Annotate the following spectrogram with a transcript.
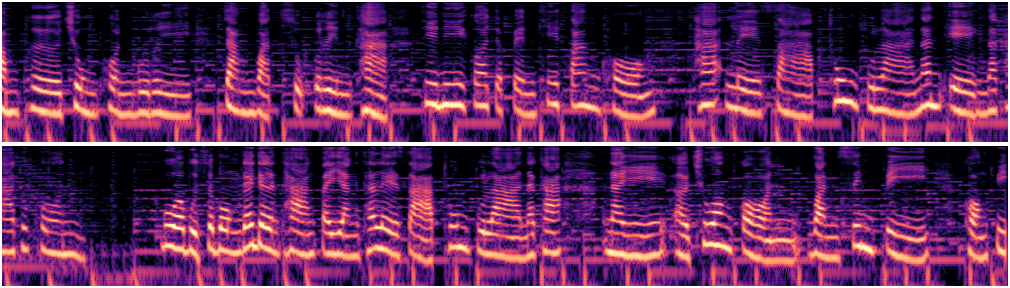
อำเภอชุมพลบุรี จังหวัดสุรินทร์ค่ะ ที่นี่ก็จะเป็นที่ตั้งของทะเลสาบทุ่งกุลานั่นเองนะคะทุกคน บัวบุษบงได้เดินทางไปยังทะเลสาบทุ่งกุลานะคะ ในช่วงก่อนวันสิ้นปีของปี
